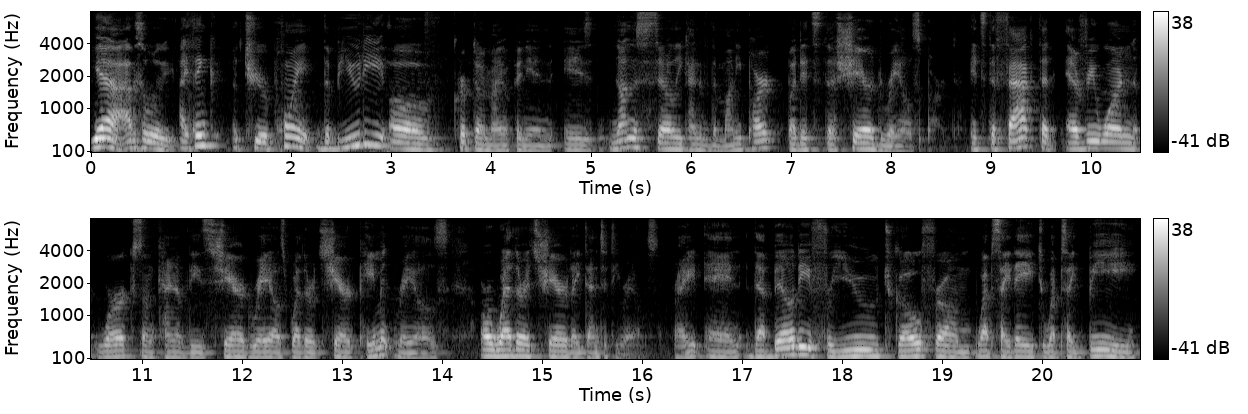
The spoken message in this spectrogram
Yeah, absolutely. I think uh, to your point, the beauty of crypto in my opinion is not necessarily kind of the money part, but it's the shared rails part. It's the fact that everyone works on kind of these shared rails, whether it's shared payment rails or whether it's shared identity rails, right? And the ability for you to go from website A to website B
